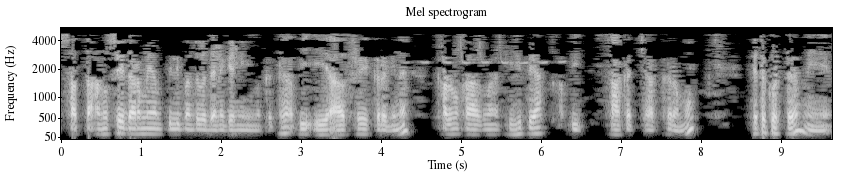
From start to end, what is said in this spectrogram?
සත්‍ය අනුසය ධර්මයන් පිළිබඳව දැන ගැනීමකට අපි ඒ ආශ්‍රය කරගෙන කරුණු කාරණා කිහිපයක් අපි සාකච්ඡා කරමු. එතකොට මේ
